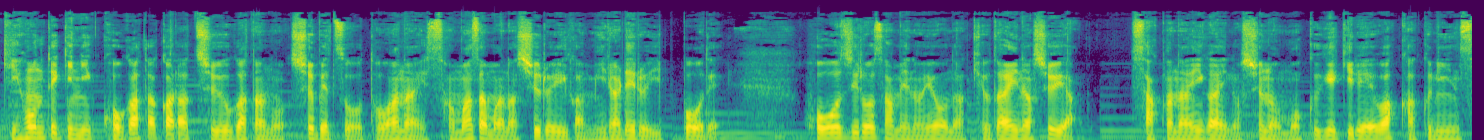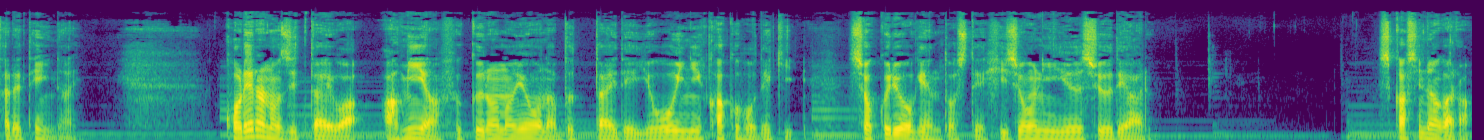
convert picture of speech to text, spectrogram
基本的に小型から中型の種別を問わないさまざまな種類が見られる一方でホウジロザメのような巨大な種や魚以外の種の目撃例は確認されていない。これらの実態は網や袋のような物体で容易に確保でき食料源として非常に優秀である。しかしながら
